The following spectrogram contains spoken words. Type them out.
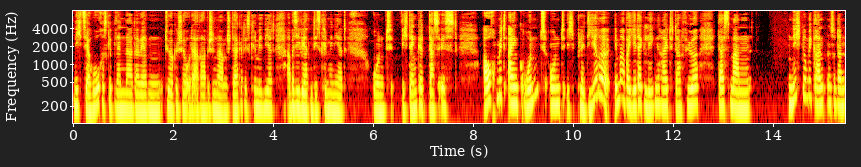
nicht sehr hoch. Es gibt Länder, da werden türkische oder arabische Namen stärker diskriminiert, aber sie werden diskriminiert. Und ich denke, das ist auch mit ein Grund und ich plädiere immer bei jeder Gelegenheit dafür, dass man nicht nur Migranten, sondern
